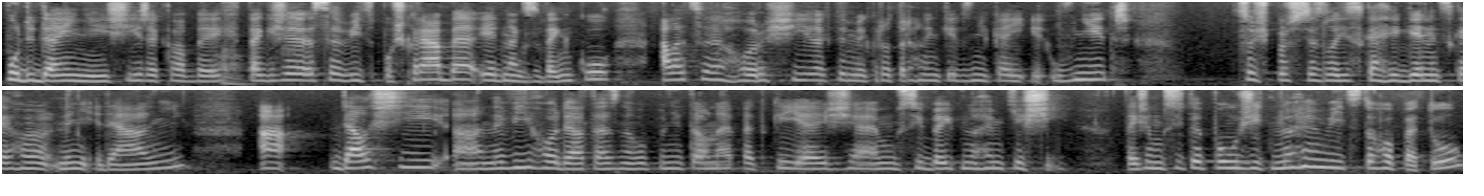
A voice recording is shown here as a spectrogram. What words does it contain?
poddajnější, řekla bych, ano. takže se víc poškrábe, jednak zvenku, ale co je horší, tak ty mikrotrhlinky vznikají i uvnitř, což prostě z hlediska hygienického není ideální. A další nevýhoda té znovuplnitelné petky je, že musí být mnohem těžší. Takže musíte použít mnohem víc toho petu,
